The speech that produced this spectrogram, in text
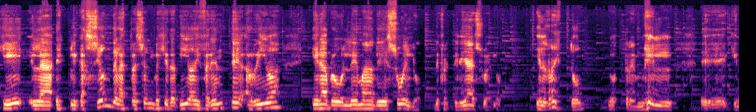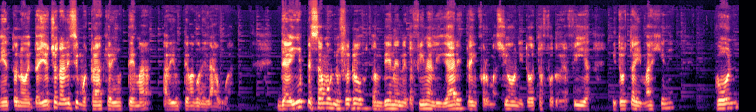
que la explicación de la expresión vegetativa diferente arriba era problema de suelo, de fertilidad de suelo. El resto, los 3.598 eh, análisis mostraban que había un, tema, había un tema con el agua. De ahí empezamos nosotros también en Netafina a ligar esta información y todas estas fotografías y todas estas imágenes con...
